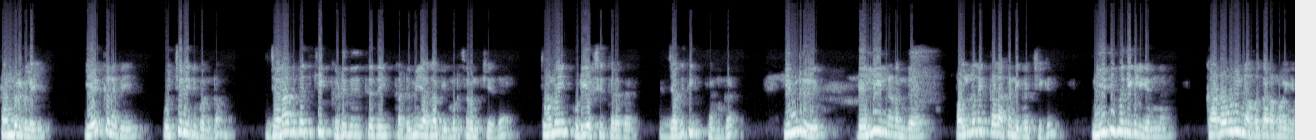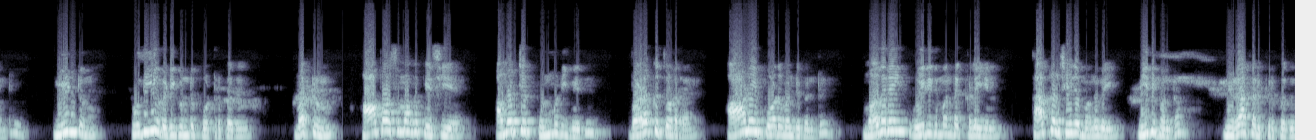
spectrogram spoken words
நண்பர்களே ஏற்கனவே உச்சநீதிமன்றம் ஜனாதிபதிக்கு கெடு விதித்ததை கடுமையாக விமர்சனம் செய்த துணை குடியரசுத் தலைவர் ஜெகதீப் தன்கர். இன்று டெல்லியில் நடந்த பல்கலைக்கழக நிகழ்ச்சியில் நீதிபதிகள் என்ன கடவுளின் அவதாரமா என்று மீண்டும் புதிய வெடிகுண்டு போட்டிருப்பது மற்றும் ஆபாசமாக பேசிய அமைச்சர் பொன்முடி மீது வழக்கு தொடர ஆணை போட வேண்டும் என்று மதுரை உயர்நீதிமன்ற கிளையில் தாக்கல் செய்த மனுவை நீதிமன்றம் நிராகரித்திருப்பது.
